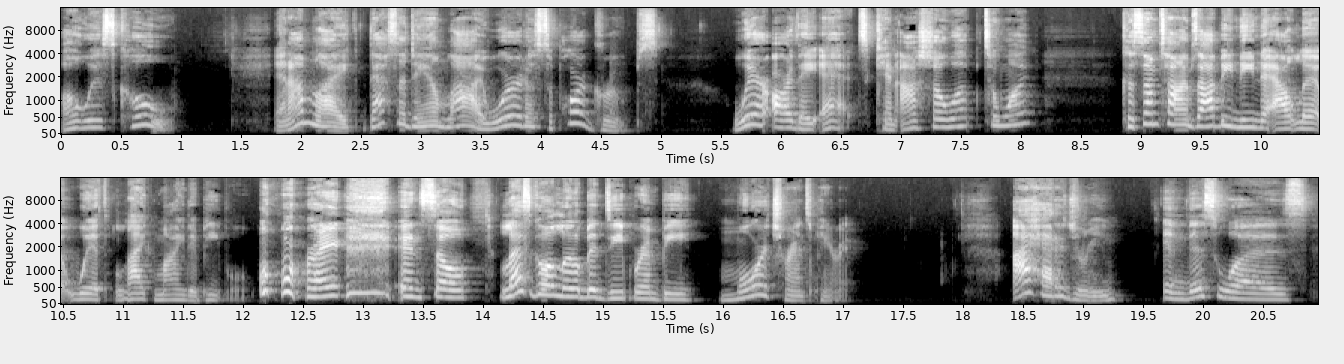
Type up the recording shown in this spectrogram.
oh, it's cool. And I'm like, that's a damn lie. Where are the support groups? Where are they at? Can I show up to one? Cause sometimes I'll be needing an outlet with like-minded people, right? And so let's go a little bit deeper and be more transparent. I had a dream and this was,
